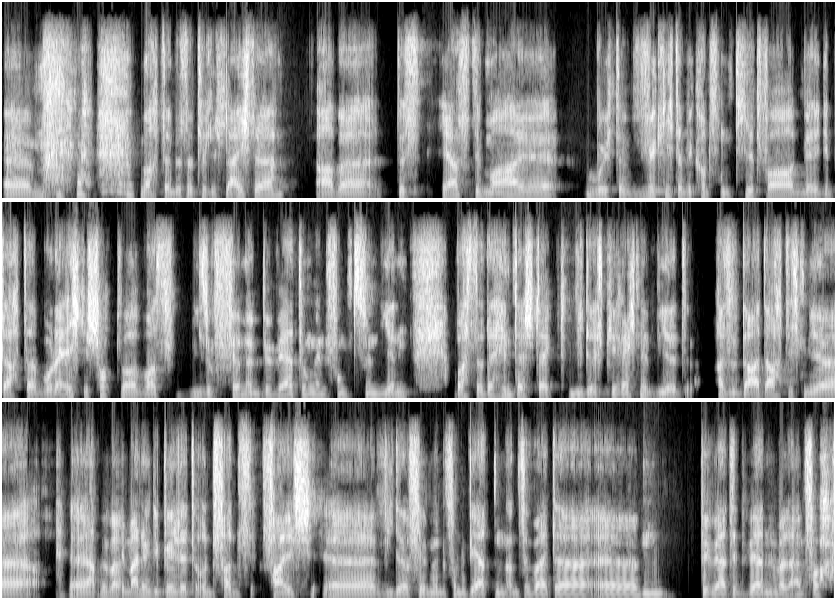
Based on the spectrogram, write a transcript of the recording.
ähm, macht dann das natürlich leichter. Aber das erste Mal, wo ich da wirklich damit konfrontiert war und mir gedacht habe oder echt geschockt war, was wie so Firmenbewertungen funktionieren, was da dahinter steckt, wie das gerechnet wird. Also da dachte ich mir, äh, habe mir meine Meinung gebildet und fand es falsch, äh, wie da Firmen von Werten und so weiter ähm, bewertet werden, weil einfach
